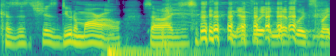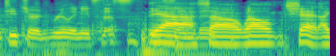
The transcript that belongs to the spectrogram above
because this shit's due tomorrow. So I just Netflix, Netflix, my teacher really needs this. Yeah. send it in. So well, shit. I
